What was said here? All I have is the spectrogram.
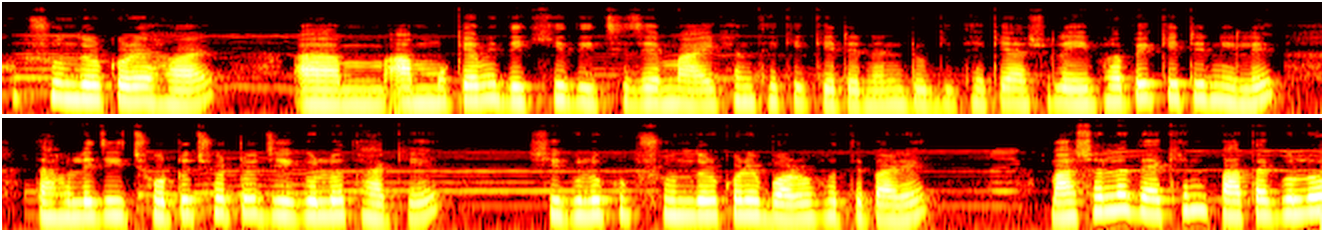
খুব সুন্দর করে হয়। আম্মুকে আমি দেখিয়ে দিচ্ছি যে, মা, এখান থেকে কেটে নেন ডুগি থেকে। আসলে এইভাবে কেটে নিলে তাহলে যে ছোট ছোট যেগুলো থাকে, সেগুলো খুব সুন্দর করে বড় হতে পারে। মাশাল্লাহ দেখেন পাতাগুলো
